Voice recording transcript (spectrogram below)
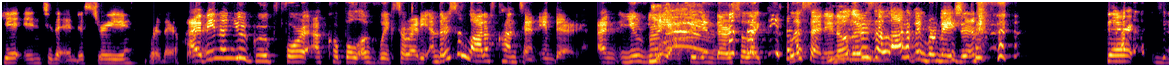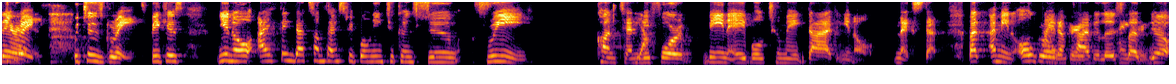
get into the industry, we're there. I've it. been on your group for a couple of weeks already, and there's a lot of content in there, and you're very active in there. So, like, listen, you know, there's a lot of information. there, there great, is. which is great because you know I think that sometimes people need to consume free content yeah. before being able to make that you know next step. But I mean, all great and fabulous. I but agree. you know,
